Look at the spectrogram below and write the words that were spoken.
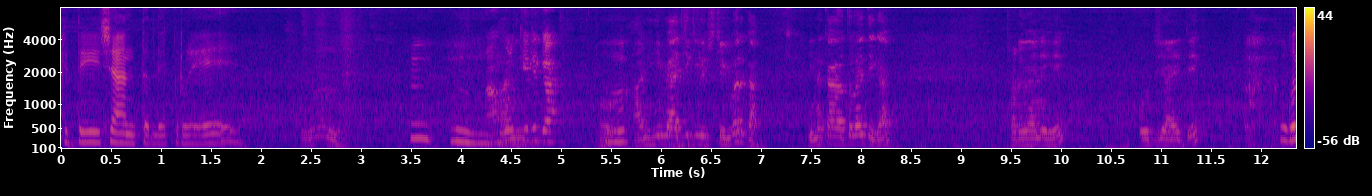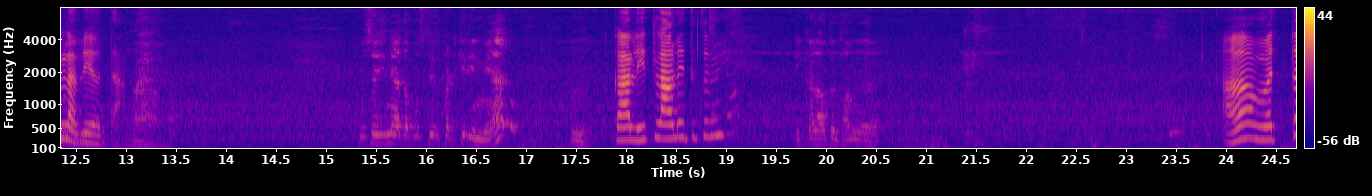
किती शांत लेकरू आहे हम्म. हम्म, हम्म. आंघोळ केली का? हो आणि ही मॅजिक लिपस्टिक बरं का. हिनं काय होतं माहिती का? थोड्या वेळाने हे ओठ जे आहे ते गुलाबी होता. हा. पुसायची नाही आता पुसली फटकी देईन मी हा. हम्म. काल इथं लावली होती तुम्ही? टिक्का लावतो थांब ना जरा. हा मस्त.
